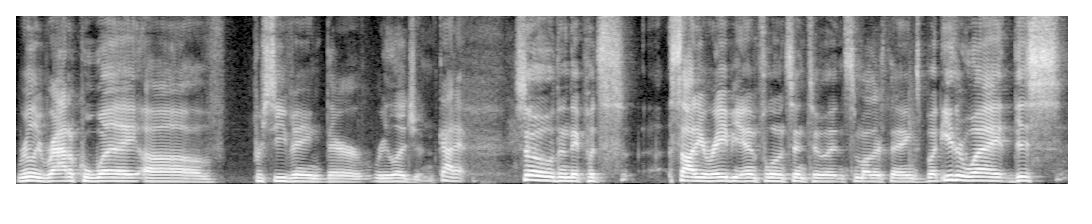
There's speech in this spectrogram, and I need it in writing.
really radical way of perceiving their religion. Got it. So then they put Saudi Arabia influence into it and some other things. But either way, this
